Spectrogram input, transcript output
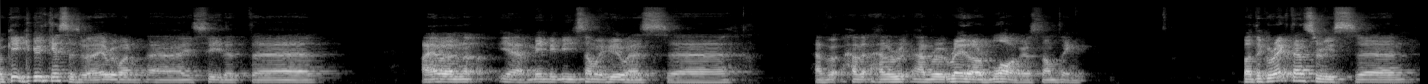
Okay, good guesses, everyone. Uh, I see that uh, I have an yeah maybe some of you as uh, have have have, read our blog or something. But the correct answer is uh,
